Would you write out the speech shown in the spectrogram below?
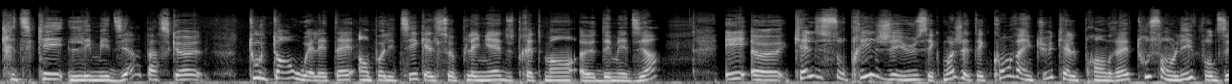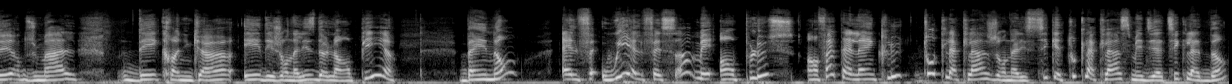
critiquer les médias parce que tout le temps où elle était en politique, elle se plaignait du traitement euh, des médias. Et euh, quelle surprise j'ai eue, c'est que moi j'étais convaincue qu'elle prendrait tout son livre pour dire du mal des chroniqueurs et des journalistes de l'Empire. Ben non. Elle fait, oui, elle fait ça, mais en plus, en fait, elle inclut toute la classe journalistique et toute la classe médiatique là-dedans.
